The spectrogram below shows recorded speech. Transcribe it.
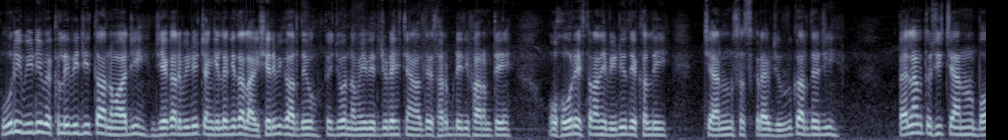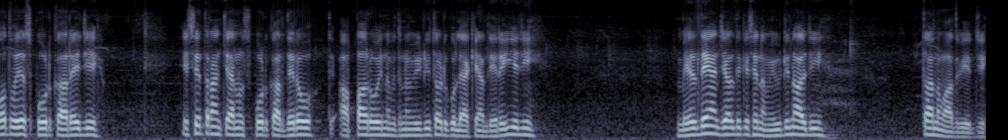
ਪੂਰੀ ਵੀਡੀਓ ਵੇਖ ਲਈ ਵੀ ਜੀ ਧੰਨਵਾਦ ਜੀ। ਜੇਕਰ ਵੀਡੀਓ ਚੰਗੀ ਲੱਗੀ ਤਾਂ ਲਾਈਕ, ਸ਼ੇਅਰ ਵੀ ਕਰ ਦਿਓ ਤੇ ਜੋ ਨਵੇਂ ਵੀਰ ਜਿਹੜੇ ਇਸ ਚੈਨਲ ਤੇ ਸਰਬ ਡੇਰੀ ਫਾਰਮ ਤੇ, ਉਹ ਹੋਰ ਇਸ ਤਰ੍ਹਾਂ ਦੀ ਵੀਡੀਓ ਦੇਖਣ ਲਈ ਚੈਨਲ ਨੂੰ ਸਬਸਕ੍ਰਾਈਬ ਜ਼ਰੂਰ ਕਰ ਦਿਓ ਜੀ। ਪਹਿਲਾਂ ਵੀ ਤੁਸੀਂ ਚੈਨਲ ਨੂੰ ਬਹੁਤ ਵਧੀਆ ਸਪੋਰਟ ਕਰ ਰਹੇ ਜੀ, ਇਸੇ ਤਰ੍ਹਾਂ ਚੈਨਲ ਨੂੰ ਸਪੋਰਟ ਕਰਦੇ ਰਹੋ ਤੇ ਆਪਾਂ ਰੋਜ਼ ਨਵੀਂ ਤੋਂ ਨਵੀਂ ਵੀਡੀਓ ਤੁਹਾਡੇ ਕੋਲ ਲੈ ਕੇ ਆਉਂਦੇ ਰਹੀਏ ਜੀ। ਮਿਲਦੇ ਹਾਂ ਜਲਦ ਕਿਸੇ ਨਵੀਂ ਵੀਡੀਓ ਨਾਲ ਜੀ। ਧੰਨਵਾਦ ਵੀਰ ਜੀ।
